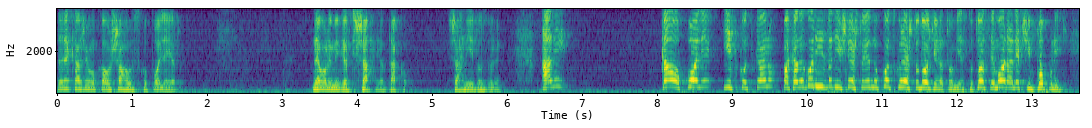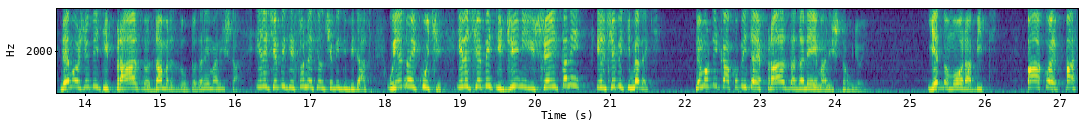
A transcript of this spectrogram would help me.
da ne kažemo kao šahovsko polje, jer ne volim igrati šah, jel tako? Šah nije dozvoljen. Ali, kao polje iskockano, pa kada god izvadiš nešto, jednu kocku, nešto dođe na to mjesto. To se mora nečim popuniti. Ne može biti prazno, zamrznuto, da nema ništa. Ili će biti sunet, ili će biti bidat. U jednoj kući. Ili će biti džini i šeitani, ili će biti meleki. Ne može nikako biti da je prazna, da nema ništa u njoj. Jedno mora biti. Pa ako je pas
